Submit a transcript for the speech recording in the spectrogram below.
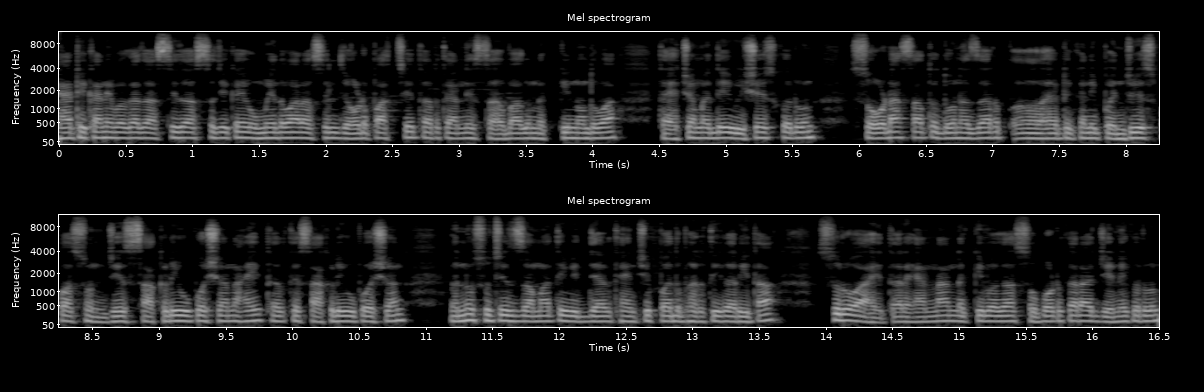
ह्या ठिकाणी बघा जास्तीत जास्त जे काही उमेदवार असेल जवळपासचे तर त्यांनी सहभाग नक्की नोंदवा. तर ह्याच्यामध्ये विशेष करून सोळा सात दोन हजार ह्या ठिकाणी पंचवीसपासून जे साखळी उपोषण आहे तर ते साखळी उपोषण अनुसूचित जमाती विद्यार्थ्यांची पदभरतीकरिता सुरू आहे. तर ह्यांना नक्की बघा सपोर्ट करा जेणेकरून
